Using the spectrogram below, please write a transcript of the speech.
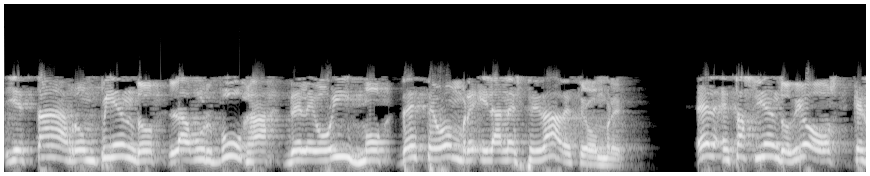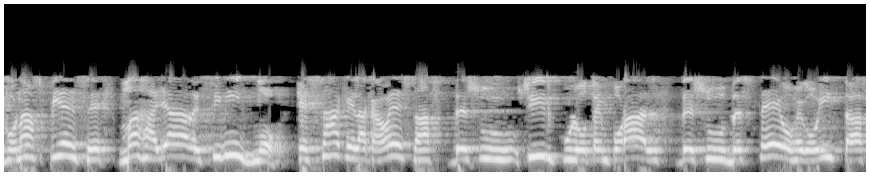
y está rompiendo la burbuja del egoísmo de este hombre y la necedad de este hombre. Él está haciendo Dios que Jonás piense más allá de sí mismo, que saque la cabeza de su círculo temporal, de sus deseos egoístas,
